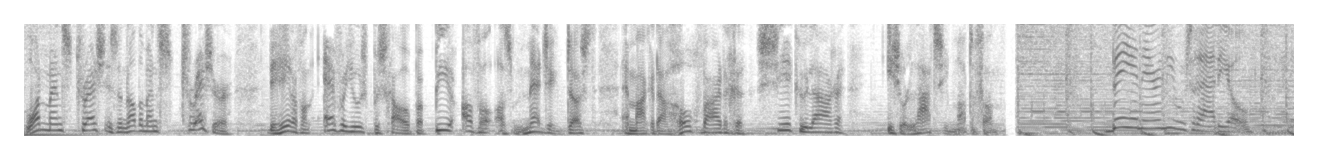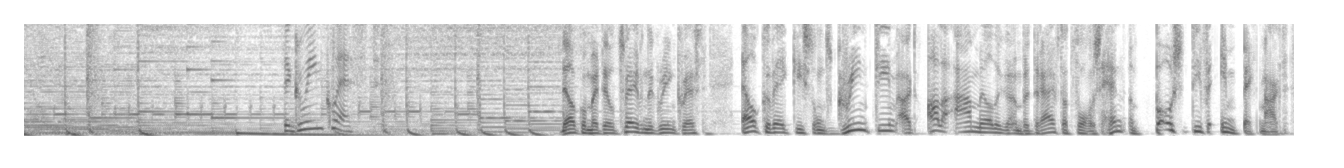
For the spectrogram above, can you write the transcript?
One man's trash is another man's treasure. De heren van Everuse beschouwen papierafval als magic dust... en maken daar hoogwaardige, circulare isolatiematten van. BNR Nieuwsradio. The Green Quest. Welkom bij deel 2 van de Green Quest. Elke week kiest ons Green Team uit alle aanmeldingen een bedrijf dat volgens hen een positieve impact maakt.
